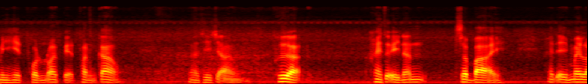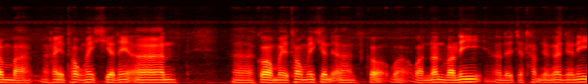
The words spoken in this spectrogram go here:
มีเหตุผลร้อยแปดพันเก้า ที่จะอ้างเพื่อให้ตัวเองนั้นสบาย ให้ตัวเองไม่ลำบากให้ท่องให้เขียนให้อ่านก็ไม่ท่องไม่เขียนอ่าน ก็ว่าวันนั้นวันนี้เดี๋ยวจะทำอย่างนั้นอย่างนี้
